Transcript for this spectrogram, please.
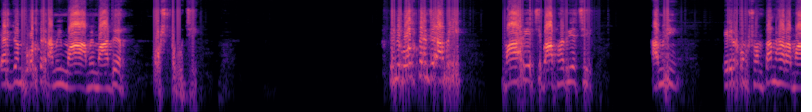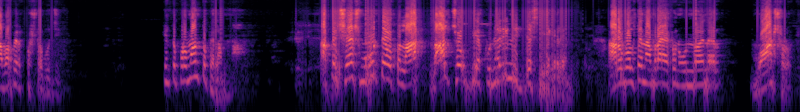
একজন বলতেন, আমি মা, আমি মাদের কষ্ট বুঝি। তিনি বলতেন যে, আমি মা হারিয়েছি, বাপ হারিয়েছি, আমি এরকম সন্তান হারা মা বাপের কষ্ট বুঝি। কিন্তু প্রমাণ তো পেলাম না। আপনি শেষ মুহূর্তেও তো লাল লাল চোখ দিয়ে খুনেরই নির্দেশ দিয়ে গেলেন। আরও বলতেন, আমরা এখন উন্নয়নের মহাসড়কে।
